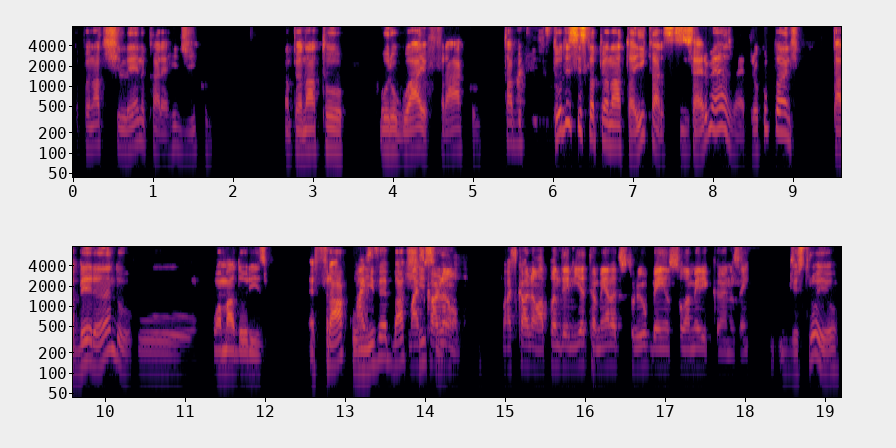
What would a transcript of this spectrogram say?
Campeonato chileno, cara, é ridículo. Campeonato uruguaio, fraco. Tá, todos esses campeonatos aí, cara, sério mesmo, é preocupante. Tá beirando o, o amadorismo. É fraco, Mas- o nível é baixíssimo. Mas, Carlão, mas, Carlão, a pandemia também ela destruiu bem os sul-americanos, hein? Destruiu.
